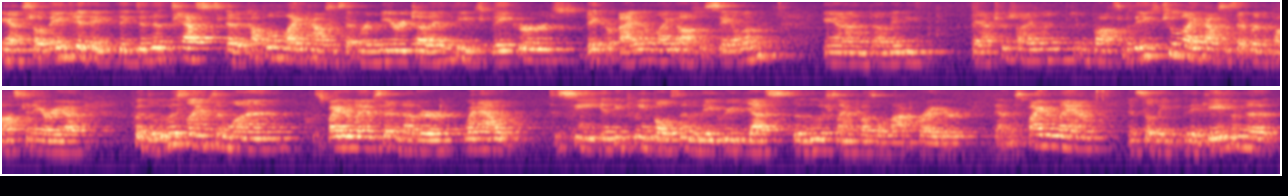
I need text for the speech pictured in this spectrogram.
And so they did, they, they did the tests at a couple of lighthouses that were near each other. I think they used Baker's, Baker Island Light off of Salem, and uh, maybe Thatcher's Island in Boston. But they used two lighthouses that were in the Boston area, put the Lewis lamps in one, the spider lamps in another, went out to see in between both of them, and they agreed, yes, the Lewis lamp was a lot brighter than the spider lamp. And so they, they gave him the,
